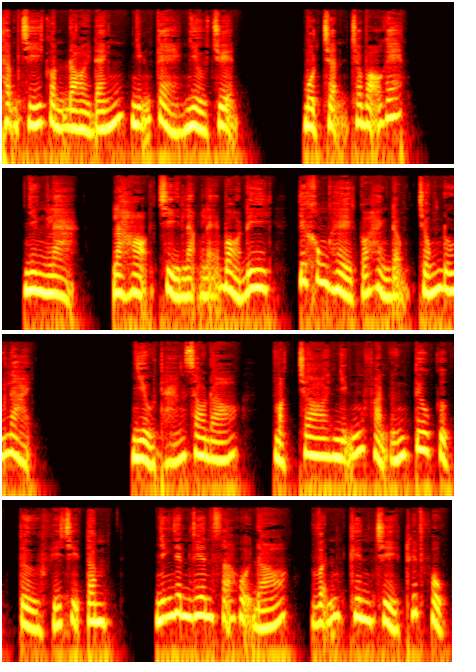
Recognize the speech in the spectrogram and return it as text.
thậm chí còn đòi đánh những kẻ nhiều chuyện. Một trận cho bỏ ghét. Nhưng lạ là họ chỉ lặng lẽ bỏ đi chứ không hề có hành động chống đối lại. Nhiều tháng sau đó, mặc cho những phản ứng tiêu cực từ phía chị Tâm, những nhân viên xã hội đó vẫn kiên trì thuyết phục,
